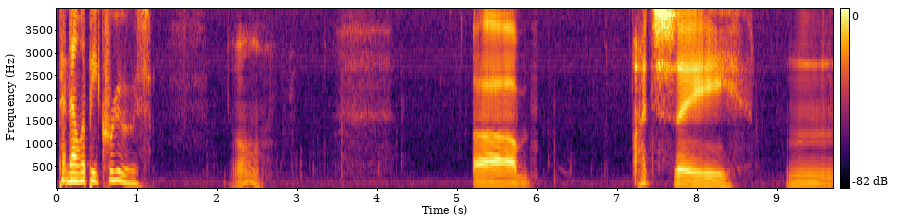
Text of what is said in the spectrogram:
Penelope Cruz. Oh. Um, I'd say, hmm.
